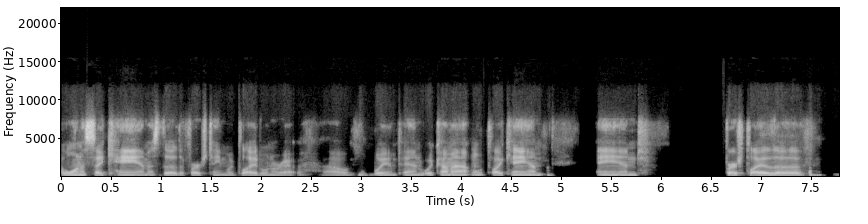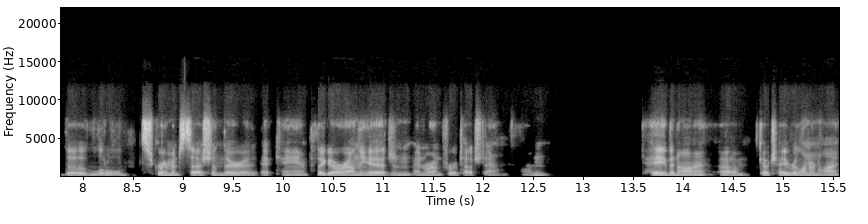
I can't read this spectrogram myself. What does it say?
I want to say Cam is the the first team we played when we were at uh, William Penn. We come out and we play Cam, and first play of the the little scrimmage session there at, at camp, they go around the edge and, and run for a touchdown. And Habe and I, um, Coach Haverland and I,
